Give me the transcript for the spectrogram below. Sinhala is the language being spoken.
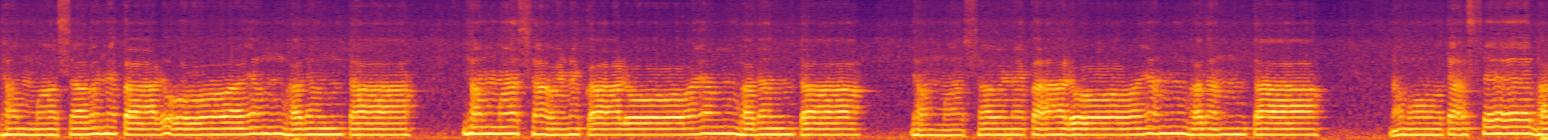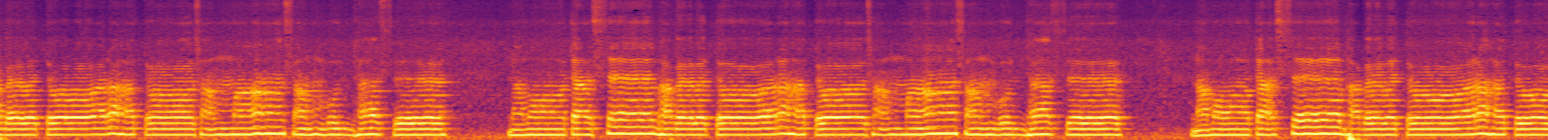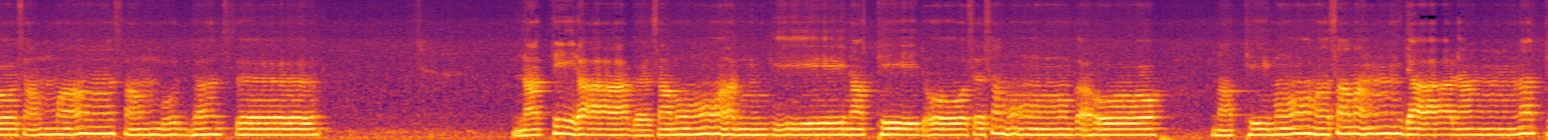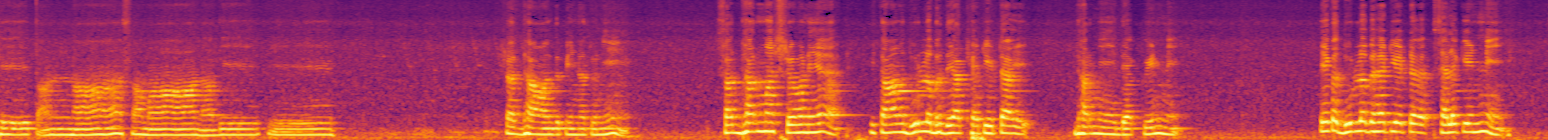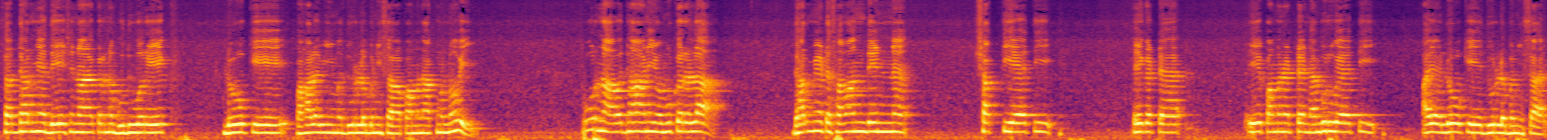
ධම්මා ශ්‍රවණ කාලෝ අයං භදන්තා. ධම්මා ශ්‍රවණ කාලෝ අයං භදන්තා. ධම්මා ශ්‍රවණ කාලෝ අයං භදන්තා. නමෝ තස්ස භගවතෝ අරහතෝ සම්මා සම්බුද්දස්ස. නමෝ තස්ස භගවතෝ අරහතෝ සම්මා සම්බුද්දස්ස. නමෝ තස්ස භගවතෝ අරහතෝ සම්මා සම්බුද්දස්ස. නත්ථි රාග සමෝ අංගී නත්ථි දෝස සමෝ ගහෝ නත්ථි මෝහ සමං ජාලං නත්ථි තණ්හා සමානදීති ශ්‍රද්ධාවන්ත පින්නතුනි සද්ධර්ම ශ්‍රවණය ඊටාම දුර්ලභ දෙයක් හැටියටයි ධර්මයේ දැක්වෙන්නේ. ඒක දුර්ලභ හැටියට සැලකෙන්නේ සද්ධර්මය දේශනා කරන බුදුවරයෙක් ලෝකේ පහළ වීම දුර්ලභ නිසා පමණක්ම නොවේ. පූර්ණ අවධානය යොමු කරලා ධර්මයට සවන් දෙන්න ශක්තිය ඇති ඒකට ඒ පමණට නැඹුරු ඇති අය ලෝකයේ දුර්ලභ නිසායි.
